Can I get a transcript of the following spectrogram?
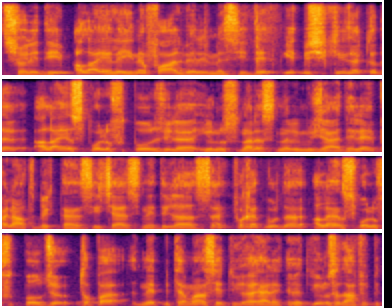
şöyle diyeyim. Alanya lehine faal verilmesiydi. 72. dakikada Alanya sporlu futbolcuyla Yunus'un arasında bir mücadele. Penaltı beklentisi içerisindeydi Galatasaray. Fakat burada Alanya sporlu futbolcu topa net bir temas ediyor. Yani evet Yunus'a da hafif bir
